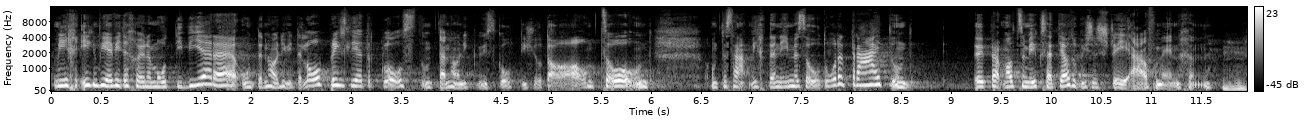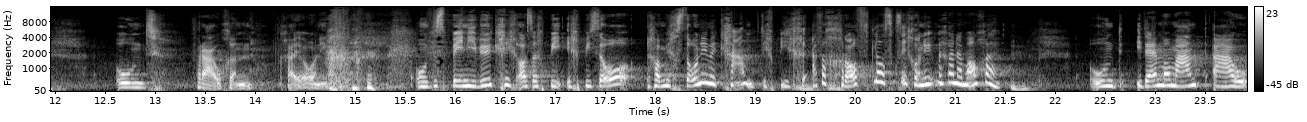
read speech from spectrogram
mich irgendwie wieder können motivieren und dann habe ich wieder Lobpreislieder gelost und dann habe ich gewusst, Gott ist ja da und so und, und das hat mich dann immer so durchgetragen und jemand hat mal zu mir gesagt, ja, du bist ein Stehaufmännchen. Mhm. Und Frauchen, keine Ahnung. und das bin ich wirklich, also ich bin, ich bin so, ich habe mich so nicht mehr gekannt. Ich bin einfach kraftlos gewesen, ich konnte nichts mehr machen. Mhm. Und in dem Moment auch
